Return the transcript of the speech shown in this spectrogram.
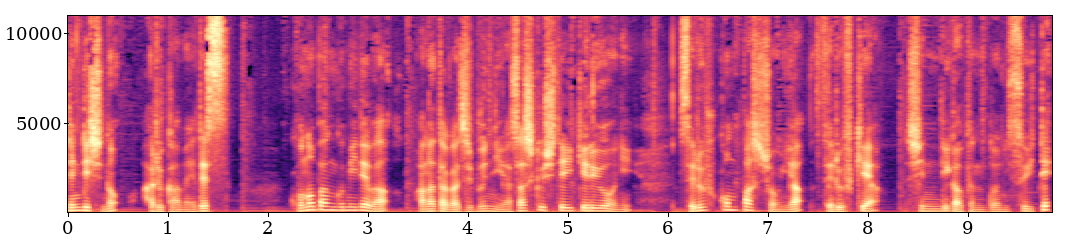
心理師の春亀です。この番組ではあなたが自分に優しくしていけるようにセルフコンパッションやセルフケア心理学などについて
